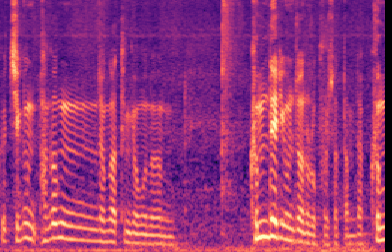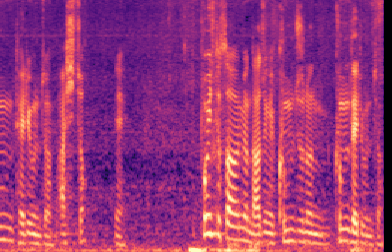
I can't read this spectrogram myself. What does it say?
그 지금 방금 전 같은 경우는 금 대리운전으로 부르셨답니다. 금 대리운전 아시죠? 예. 포인트 쌓으면 나중에 금 주는 금 대리운전.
